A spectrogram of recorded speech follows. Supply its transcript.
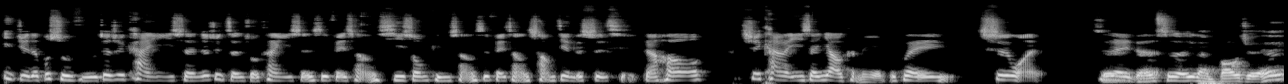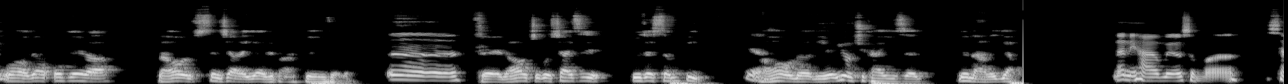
一觉得不舒服就去看医生，就去诊所看医生是非常稀松平常，是非常常见的事情。然后去看了医生，药可能也不会吃完之类的，吃了一两包，觉得哎，我好像 OK 了，然后剩下的药就把它丢着了。嗯，对，然后结果下一次又在生病，然后呢，你又又去看医生，又拿了药。那你还有没有什么？想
